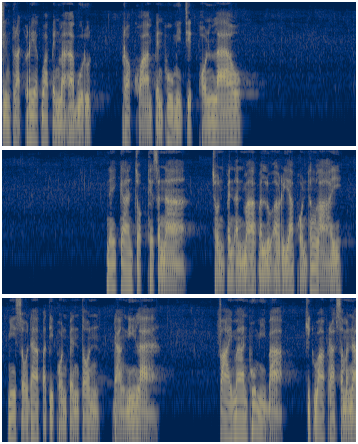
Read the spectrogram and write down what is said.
จึงตรัสเรียกว่าเป็นมหาบุรุษ เพราะความเป็นผู้มีจิตพ้นแล้ว ในการจบเทศนา ชนเป็นอันมากบรรลุอริยผลทั้งหลาย มีโสดาปฏิผลเป็นต้น ดังนี้แหละฝ่ายมารผู้มีบาป คิดว่าพระสมณะ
